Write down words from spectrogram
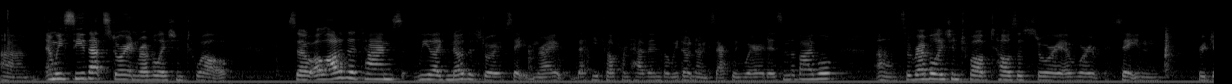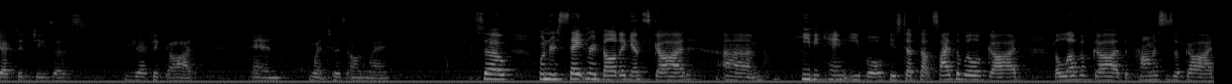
Um, and we see that story in Revelation 12. So a lot of the times we like know the story of Satan, right? That he fell from heaven, but we don't know exactly where it is in the Bible. Um, so Revelation 12 tells the story of where Satan rejected Jesus, rejected God, and went to his own way. So when Satan rebelled against God, um, he became evil. He stepped outside the will of God, the love of God, the promises of God,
